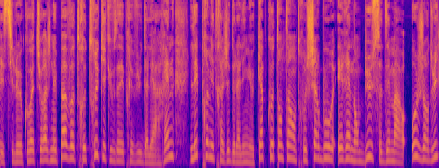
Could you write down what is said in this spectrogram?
Et si le covoiturage n'est pas votre truc et que vous avez prévu d'aller à Rennes, les premiers trajets de la ligne Cap-Cotentin entre Cherbourg et Rennes en bus démarrent aujourd'hui.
